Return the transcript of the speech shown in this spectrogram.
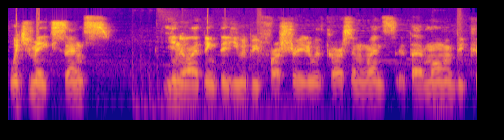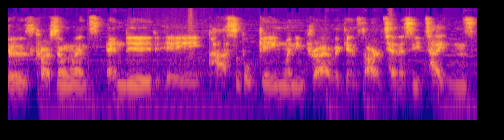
which makes sense. You know, I think that he would be frustrated with Carson Wentz at that moment because Carson Wentz ended a possible game winning drive against our Tennessee Titans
